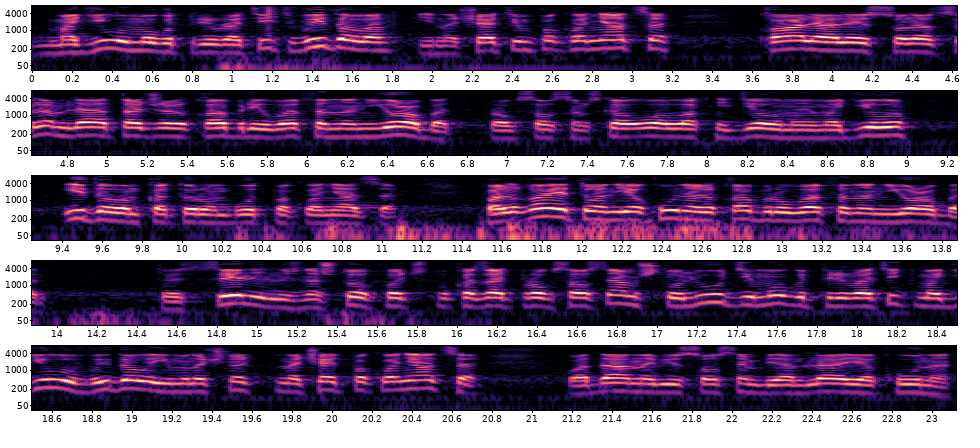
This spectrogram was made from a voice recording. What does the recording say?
могилу могут превратить в идола и начать им поклоняться. Каля алейхиссалям ля таджаль кабри ватанан юрбат. Пророк сказал, о Аллах, не делай мою могилу идолом, которым будут поклоняться. Фальгайту ан якуна аль кабру ватанан юрбат. То есть цель или на что хочет показать Пророк Салсам, что люди могут превратить могилу в идола, и ему начнут, начать поклоняться. Вода Наби Салсам биандля якуна.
